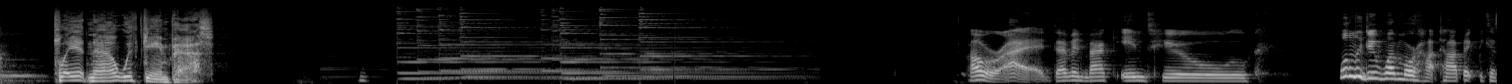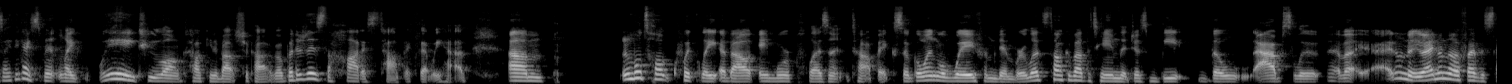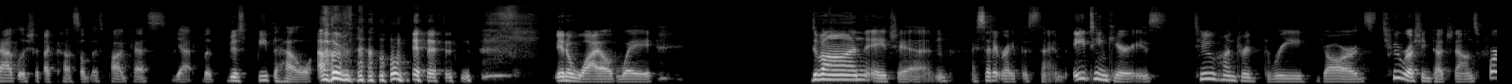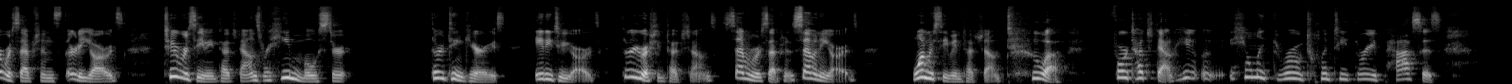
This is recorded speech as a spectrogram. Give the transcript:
Play it now with Game Pass. All right, diving back into. We'll only do one more hot topic because I think I spent like way too long talking about Chicago, but it is the hottest topic that we have. Um, and we'll talk quickly about a more pleasant topic. So going away from Denver, let's talk about the team that just beat the absolute. I, I don't know. I don't know if I've established if I cuss on this podcast yet, but just beat the hell out of them in, in a wild way. De'Von Achane. I said it right this time. 18 carries, 203 yards, two rushing touchdowns, four receptions, 30 yards, two receiving touchdowns. Raheem Mostert, 13 carries, 82 yards, three rushing touchdowns, seven receptions, 70 yards, one receiving touchdown. Tua, four touchdown. He he only threw 23 passes.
